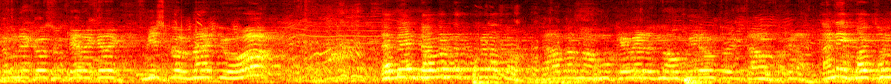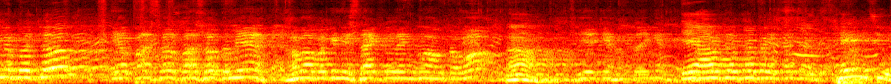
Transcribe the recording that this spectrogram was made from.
તમને કહું છું ક્યારેક ક્યારેક મિસ કોલ નાખ્યો હો. બેન ટાવર નથી પકડાતો. ટાવરમાં હું કેવેરેજમાં ઊભી રહું તો એ ટાવર પકડાય. અને પાછળ? ને પાછો એ પાછળ પાછળ તમે હવા વગરની સાયકલ લઈને ન આવતા હો. હા. એ કે એ આવજો ભાઈ thank you.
